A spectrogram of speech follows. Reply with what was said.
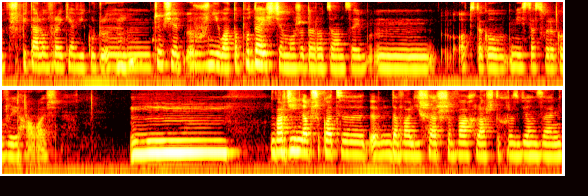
y, w szpitalu w Reykjaviku, mhm. czym się różniła to podejście może do rodzącej mm, od tego miejsca, z którego wyjechałaś? Mm, Bardziej na przykład y, dawali szerszy wachlarz tych rozwiązań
